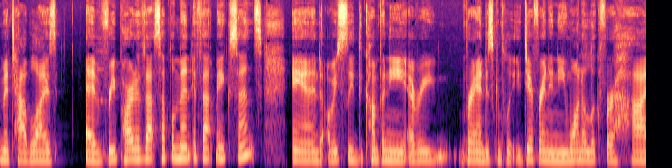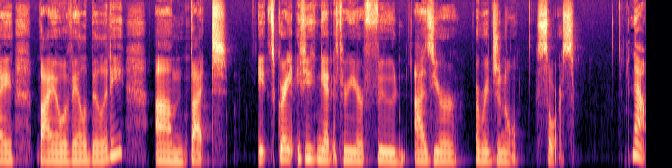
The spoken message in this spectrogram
metabolize every part of that supplement, if that makes sense. And obviously, the company, every brand is completely different, and you want to look for high bioavailability. Um, but it's great if you can get it through your food as your original source. Now,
